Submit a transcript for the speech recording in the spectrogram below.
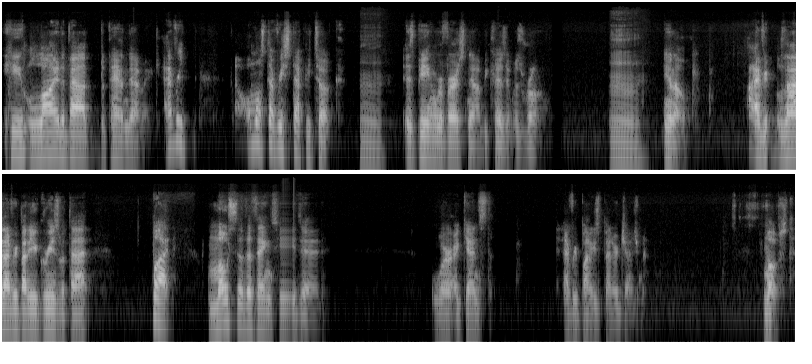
he lied about the pandemic. Every almost every step he took Mm, is being reversed now because it was wrong. mm, You know, every, not everybody agrees with that, but most of the things he did were against everybody's better judgment. Most.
